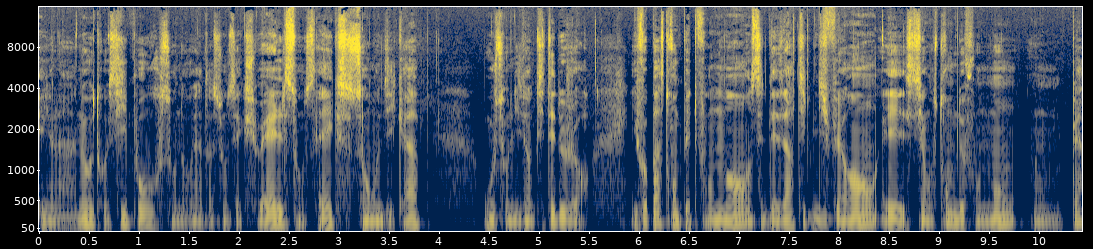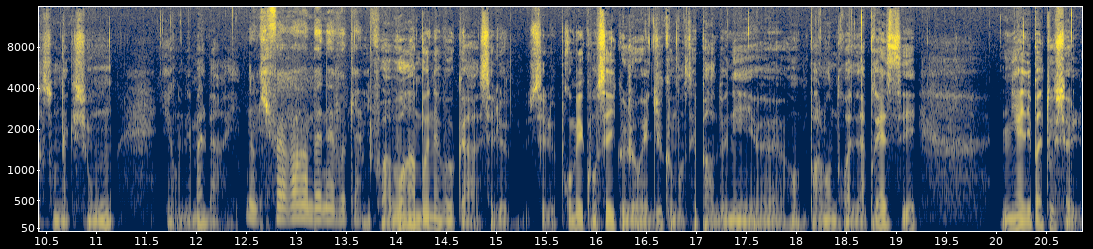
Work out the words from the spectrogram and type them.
Et il y en a un autre aussi pour son orientation sexuelle, son sexe, son handicap ou son identité de genre. Il ne faut pas se tromper de fondement, c'est des articles différents, et si on se trompe de fondement, on perd son action et on est mal barré. Donc il faut avoir un bon avocat. Il faut avoir un bon avocat. C'est le, le premier conseil que j'aurais dû commencer par donner euh, en parlant de droit de la presse, c'est n'y allez pas tout seul.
